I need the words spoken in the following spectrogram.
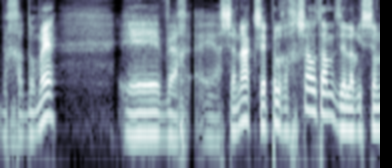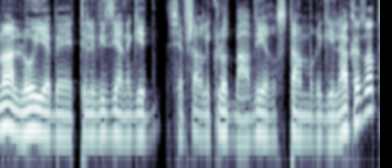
וכדומה. אה, והשנה כשאפל רכשה אותם זה לראשונה לא יהיה בטלוויזיה נגיד שאפשר לקלוט באוויר סתם רגילה כזאת.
